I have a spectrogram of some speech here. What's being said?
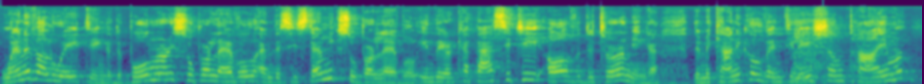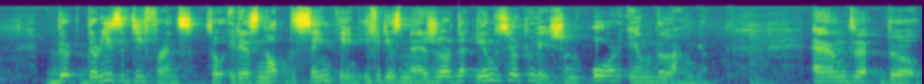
When evaluating the pulmonary suPAR level and the systemic suPAR level in their capacity of determining the mechanical ventilation time, there, there is a difference. So it is not the same thing if it is measured in the circulation or in the lung. And uh, the,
